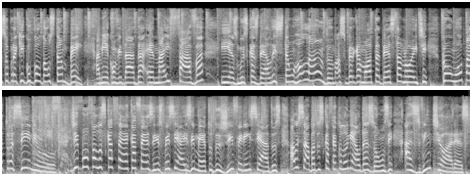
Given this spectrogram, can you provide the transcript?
Passou por aqui, Google Dolls também. A minha convidada é Naifava e as músicas dela estão rolando. Nosso Bergamota desta noite com o patrocínio de Búfalos Café, cafés especiais e métodos diferenciados. Aos sábados, Café Colonial das 11 às 20 horas.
